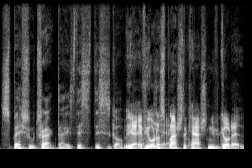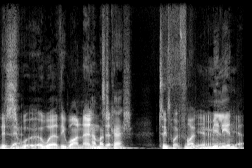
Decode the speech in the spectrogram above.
special track days. This this has got. to be Yeah, if you want to Yeah. splash the cash and you've got it, this is a worthy one. And How much uh, cash? 2.5 million. Yeah,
